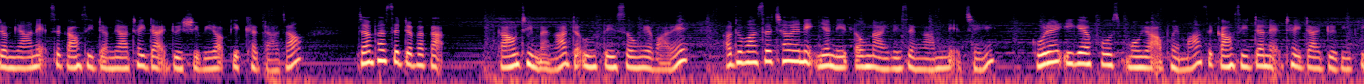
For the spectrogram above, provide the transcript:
တပ်များနဲ့စစ်ကောင်စီတပ်များထိတ်တိုက်တွေ့ရှိပြီးတော့ပြစ်ခတ်တာကြောင့်ကျန်းဖတ်စစ်တပ်ဘက်ကခေါင်းထိမှန်ကတအူသေးဆုံးခဲ့ပါတယ်။အော်တိုဘာ16ရက်နေ့ညနေ3:45မိနစ်အချိန် Golden Eagle Force မုံရွာအဖွဲ့မှစစ်ကောင်စီတပ်နဲ့ထိတ်တိုက်တွေ့ပြီးဖိ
